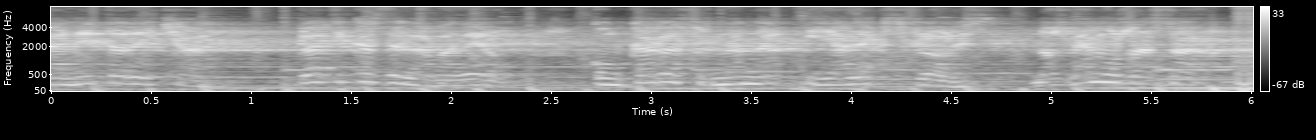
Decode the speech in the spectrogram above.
La Neta del Chal. Pláticas del lavadero con Carla Fernanda y Alex Flores. Nos vemos, raza.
